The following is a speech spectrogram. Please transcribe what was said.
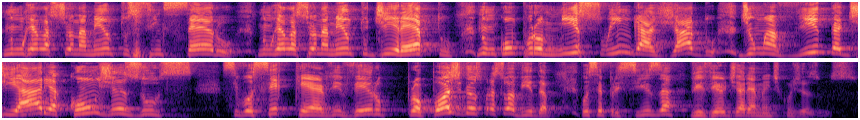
num relacionamento sincero, num relacionamento direto, num compromisso engajado de uma vida diária com Jesus. Se você quer viver o propósito de Deus para a sua vida, você precisa viver diariamente com Jesus.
